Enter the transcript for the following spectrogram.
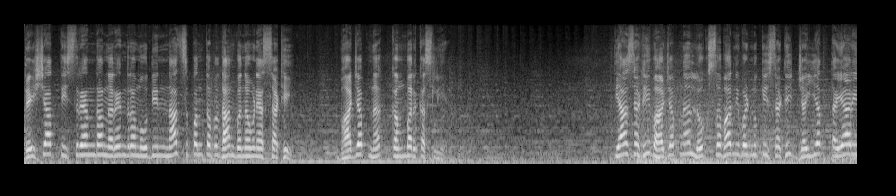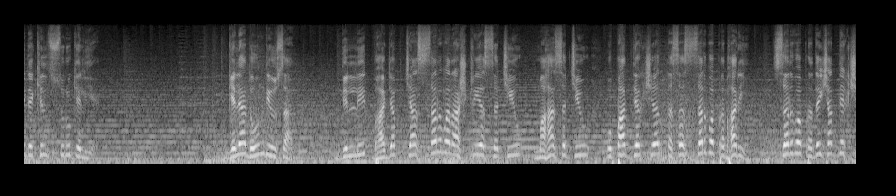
देशात तिसऱ्यांदा नरेंद्र मोदींनाच पंतप्रधान बनवण्यासाठी भाजपनं कंबर कसली आहे. त्यासाठी भाजपनं लोकसभा निवडणुकीसाठी जय्यत तयारी देखील सुरू केली आहे. गेल्या दोन दिवसात दिल्लीत भाजपच्या सर्व राष्ट्रीय सचिव महासचिव उपाध्यक्ष तसंच सर्व प्रभारी सर्व प्रदेशाध्यक्ष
